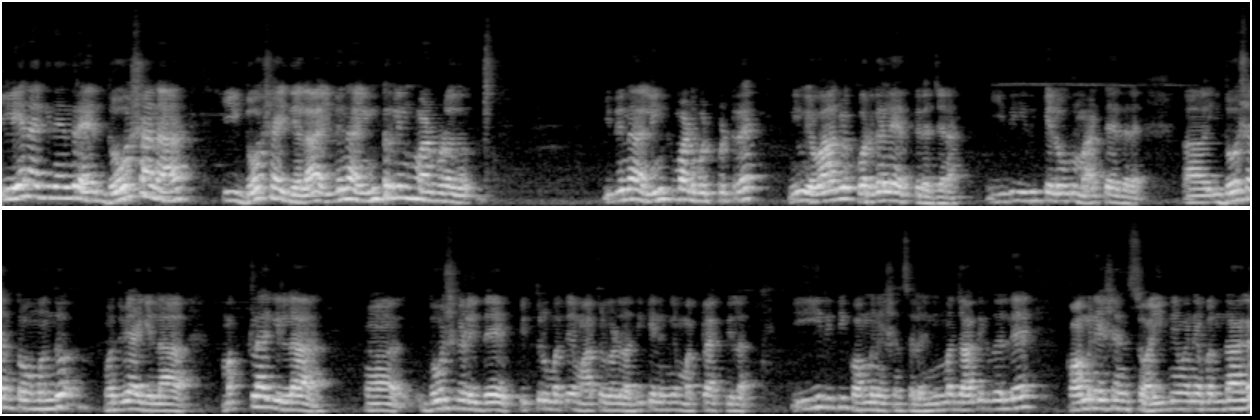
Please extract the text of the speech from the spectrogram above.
ಇಲ್ಲಿ ಏನಾಗಿದೆ ಅಂದ್ರೆ ದೋಷನ, ಈ ದೋಷ ಇದೆಯಲ್ಲ, ಇದನ್ನ ಇಂಟರ್ಲಿಂಕ್ ಮಾಡ್ಬಿಡೋದು. ಇದನ್ನ ಲಿಂಕ್ ಮಾಡ್ಬಿಟ್ಬಿಟ್ರೆ ನೀವು ಯಾವಾಗ್ಲೂ ಕೊರಗಲ್ಲೇ ಇರ್ತೀರ ಜನ. ಇದು ಇದು ಕೆಲವೊಬ್ರು ಮಾಡ್ತಾ ಇದ್ದಾರೆ. ಈ ದೋಷ ತಗೊಂಬಂದು ಮದುವೆ ಆಗಿಲ್ಲ ಮಕ್ಕಳಾಗಿಲ್ಲ ದೋಷಗಳಿದೆ, ಪಿತೃ ಮತ್ತೆ ಮಾತೃಗಳು, ಅದಕ್ಕೆ ನಿಮಗೆ ಮಕ್ಕಳಾಗ್ತಿಲ್ಲ ಈ ರೀತಿ ಕಾಂಬಿನೇಷನ್ಸ್ ಎಲ್ಲ. ನಿಮ್ಮ ಜಾತಕದಲ್ಲೇ ಕಾಂಬಿನೇಷನ್ಸ್ ಐದನೇ ಮನೆ ಬಂದಾಗ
